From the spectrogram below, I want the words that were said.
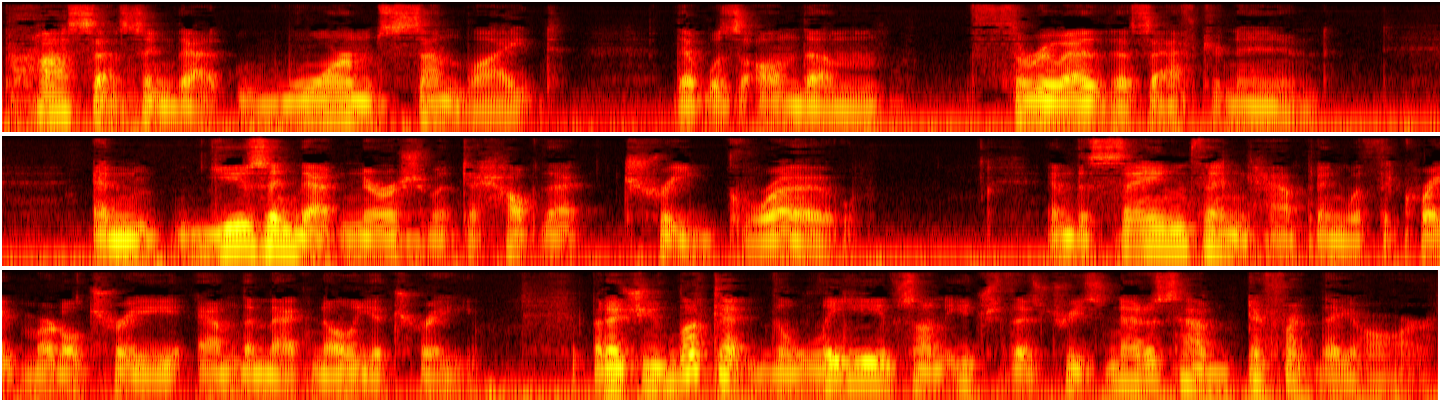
processing that warm sunlight that was on them throughout this afternoon and using that nourishment to help that tree grow. And the same thing happening with the crepe myrtle tree and the magnolia tree. But as you look at the leaves on each of those trees, notice how different they are.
